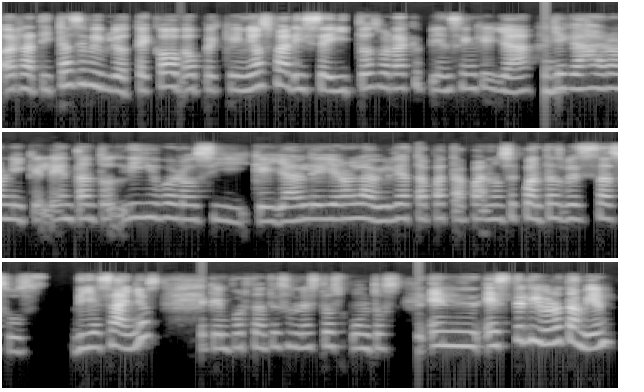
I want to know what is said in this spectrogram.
ratitas de biblioteca o, pequeños fariseitos, ¿verdad? Que piensen que ya llegaron y que leen tantos libros y que ya leyeron la Biblia tapa tapa no sé cuántas veces a sus 10 años. Qué importantes son estos puntos. En este libro también,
